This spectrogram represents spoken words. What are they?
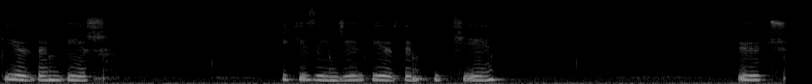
Girdim 1 2 zincir girdim. 2 3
